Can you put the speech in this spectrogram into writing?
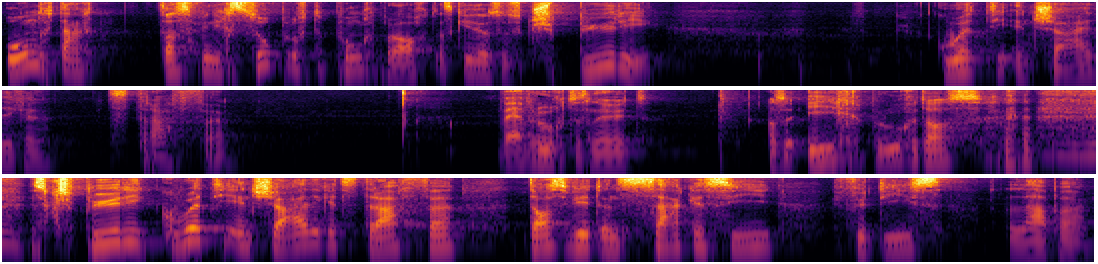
Und ich denke, das finde ich super auf den Punkt gebracht. Es gibt uns ein Gespür, gute Entscheidungen zu treffen. Wer braucht das nicht? Also ich brauche das. ein Gespür, gute Entscheidungen zu treffen, das wird ein Segen sein für dein Leben.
